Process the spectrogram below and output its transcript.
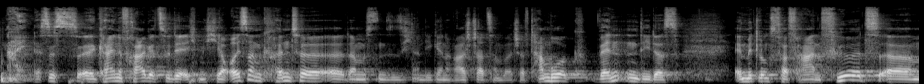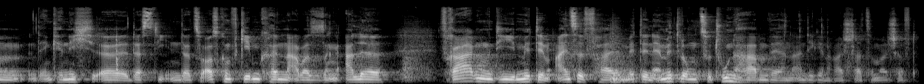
Nein, das ist äh, keine Frage, zu der ich mich hier äußern könnte. Äh, da müssten Sie sich an die Generalstaatsanwaltschaft Hamburg wenden, die das Ermittlungsverfahren führt. Ähm, ich denke nicht, äh, dass die Ihnen dazu Auskunft geben können, aber sozusagen alle Fragen, die mit dem Einzelfall, mit den Ermittlungen zu tun haben, werden an die Generalstaatsanwaltschaft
